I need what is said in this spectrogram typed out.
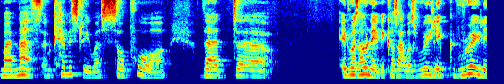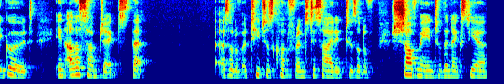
my maths and chemistry were so poor that uh, it was only because I was really really good in other subjects that a sort of a teachers conference decided to sort of shove me into the next year.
